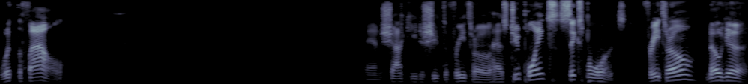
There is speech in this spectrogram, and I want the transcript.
with the foul. And Shockey to shoot the free throw. Has two points, six boards. Free throw, no good.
